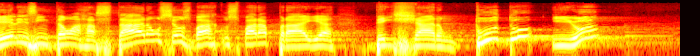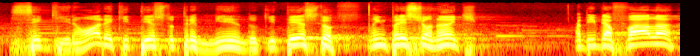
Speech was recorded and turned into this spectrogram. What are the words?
Eles então arrastaram seus barcos para a praia, deixaram tudo e o seguiram. Olha que texto tremendo, que texto impressionante. A Bíblia fala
